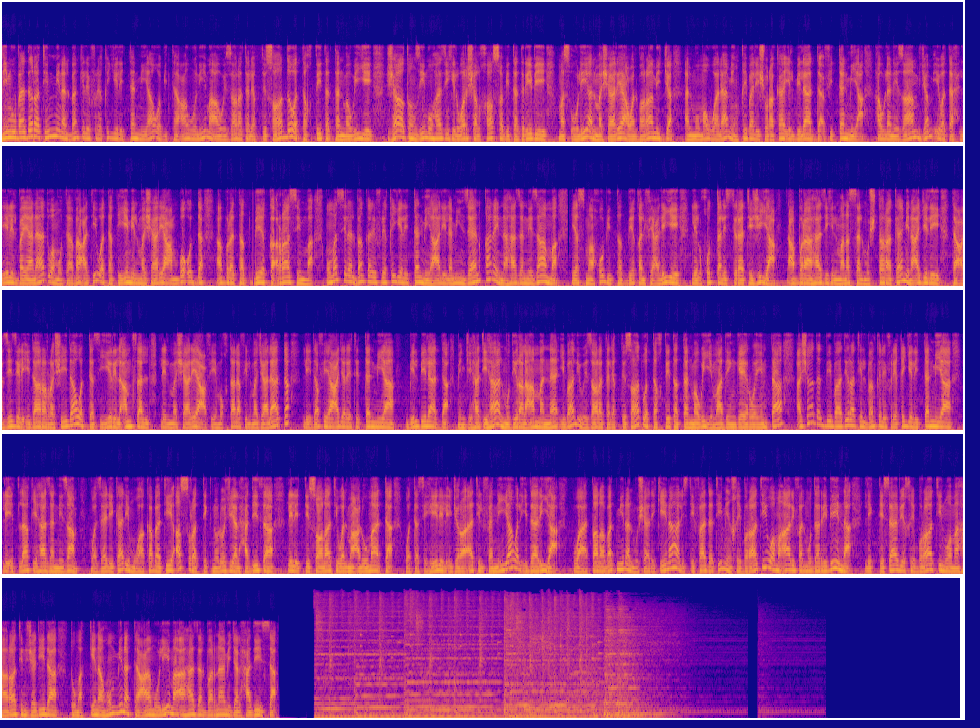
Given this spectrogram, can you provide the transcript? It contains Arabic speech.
بمبادرة من البنك الإفريقي للتنمية وبالتعاون مع وزارة الاقتصاد والتخطيط التنموي جاء تنظيم هذه الورشة الخاصة بتدريب مسؤولي المشاريع والبرامج الممولة من قبل شركاء البلاد في التنمية حول نظام جمع وتحليل البيانات ومتابعة وتقييم المشاريع عن بعد عبر تطبيق راسم. ممثل البنك الإفريقي للتنمية علي لمين زين قال إن هذا النظام النظام يسمح بالتطبيق الفعلي للخطة الاستراتيجية عبر هذه المنصة المشتركة من أجل تعزيز الإدارة الرشيدة والتسيير الأمثل للمشاريع في مختلف المجالات لدفع عجلة التنمية. بالبلاد. من جهتها المديرة العامة النائبة لوزارة الاقتصاد والتخطيط التنموي مادينجي رويمتا أشادت ببادرة البنك الإفريقي للتنمية لإطلاق هذا النظام وذلك لمواكبة أسر التكنولوجيا الحديثة للاتصالات والمعلومات وتسهيل الإجراءات الفنية والإدارية وطلبت من المشاركين الاستفادة من خبرات ومعارف المدربين لاكتساب ومهارات جديدة تمكنهم من التعامل مع هذا البرنامج الحديث.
